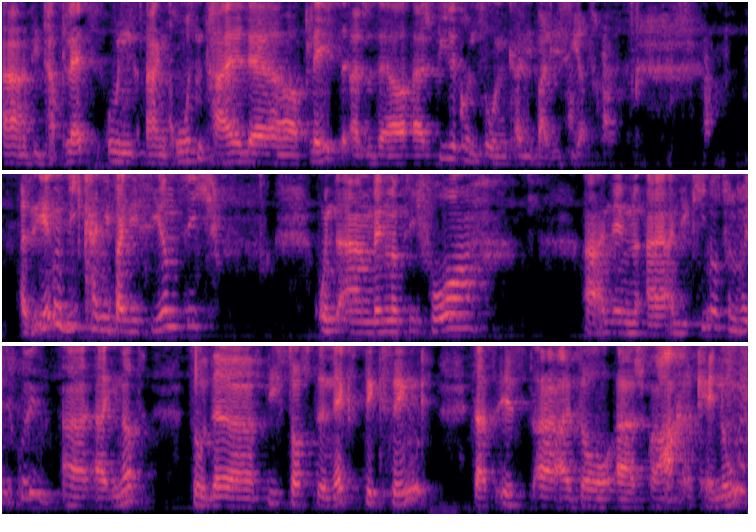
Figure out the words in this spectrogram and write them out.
äh, die Tablets und einen großen Teil der Playstation, also der äh, Spielekonsolen kannibalisiert. Also irgendwie kannibalisieren sich und ähm, wenn man sich vor äh, an, den, äh, an die Keynote von heute früh äh, erinnert, so der Steve Jobs The Next Big Thing, das ist äh, also äh, Spracherkennung,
